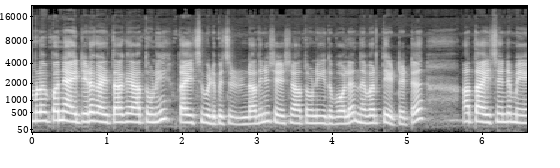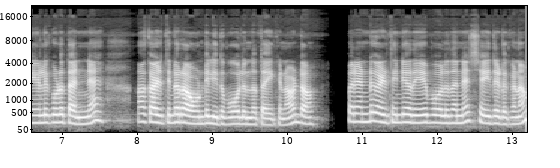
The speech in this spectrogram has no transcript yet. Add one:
നമ്മളിപ്പോൾ നൈറ്റിയുടെ കഴുത്താക്കി ആ തുണി തയ്ച്ച് പിടിപ്പിച്ചിട്ടുണ്ട്. അതിന് ശേഷം ആ തുണി ഇതുപോലെ നിവർത്തിയിട്ടിട്ട് ആ തയ്ച്ചതിന്റെ മേളിൽ കൂടെ തന്നെ ആ കഴുത്തിന്റെ റൗണ്ടിൽ ഇതുപോലെ ഒന്ന് തയ്ക്കണം കേട്ടോ. അപ്പോൾ രണ്ട് കഴുത്തിന്റെ അതേപോലെ തന്നെ ചെയ്തെടുക്കണം.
